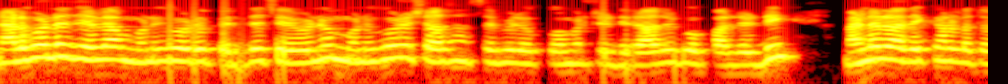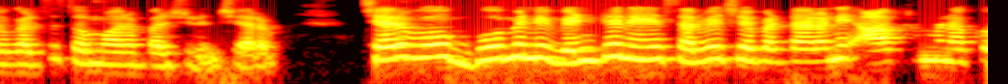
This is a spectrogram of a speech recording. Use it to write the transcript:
నల్గొండ జిల్లా మునుగోడు పెద్ద చెరువును మునుగోడు శాసనసభ్యులు కోమటిరెడ్డి రాజగోపాల్ రెడ్డి మండల అధికారులతో కలిసి సోమవారం పరిశీలించారు. చెరువు భూమిని వెంటనే సర్వే చేపట్టాలని ఆక్రమణకు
